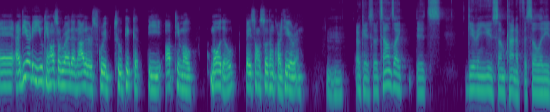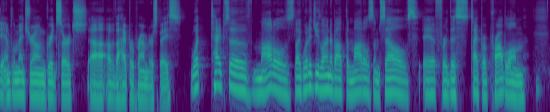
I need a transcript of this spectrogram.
uh, ideally, you can also write another script to pick the optimal model based on certain criterion. Mm-hmm. Okay, so it sounds like it's giving you some kind of facility to implement your own grid search uh, of the hyperparameter space. What types of models, like what did you learn about the models themselves uh, for this type of problem?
